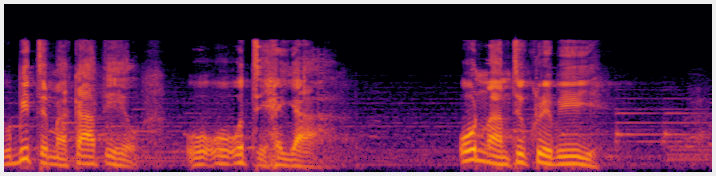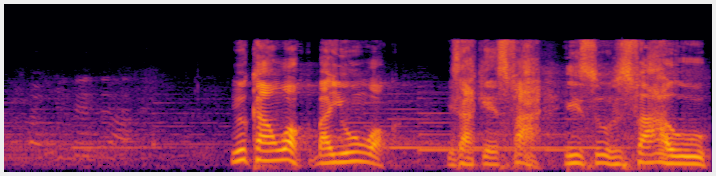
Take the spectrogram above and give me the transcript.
You beat McCarthy Hill. What here ya? Oh, Nanti Krebi. You can walk, but you won't walk. It's like it's far. It's, it's far. oh.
